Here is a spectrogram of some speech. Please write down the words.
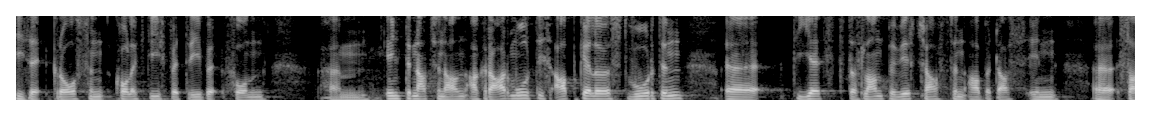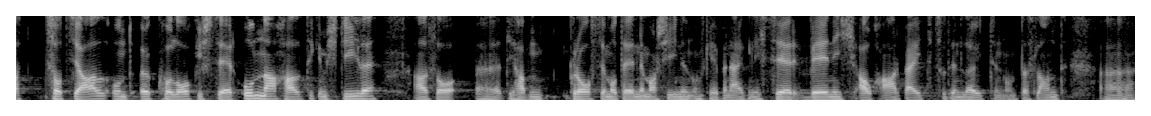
diese großen Kollektivbetriebe von ähm, internationalen Agrarmultis abgelöst wurden, äh, die jetzt das Land bewirtschaften, aber das in äh, sozial und ökologisch sehr unnachhaltigem Stile. Also äh, die haben große moderne Maschinen und geben eigentlich sehr wenig auch Arbeit zu den Leuten. Und das Land äh,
